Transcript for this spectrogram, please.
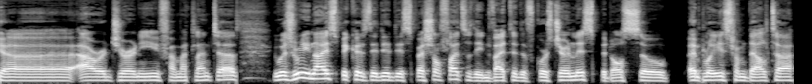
uh, hour journey from Atlanta. It was really nice because they did this special flight. So they invited, of course, journalists, but also employees from Delta.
